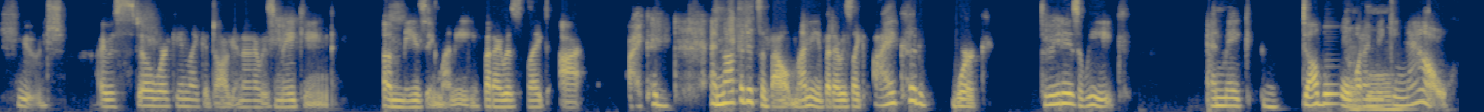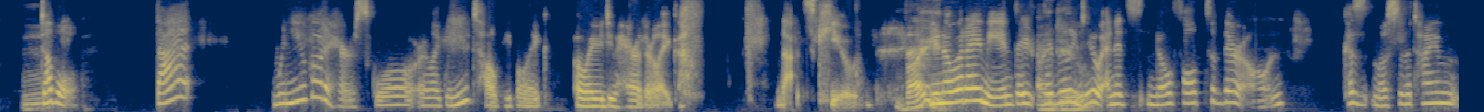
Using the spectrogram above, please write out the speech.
huge I was still working like a dog and I was making amazing money, but I was like, I, I could, and not that it's about money, but I was like, I could work three days a week and make double, double. what I'm making now. Mm. Double. That, when you go to hair school or like when you tell people, like, oh, I do hair, they're like, that's cute. Right. You know what I mean? They, they I really do. do. And it's no fault of their own because most of the time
